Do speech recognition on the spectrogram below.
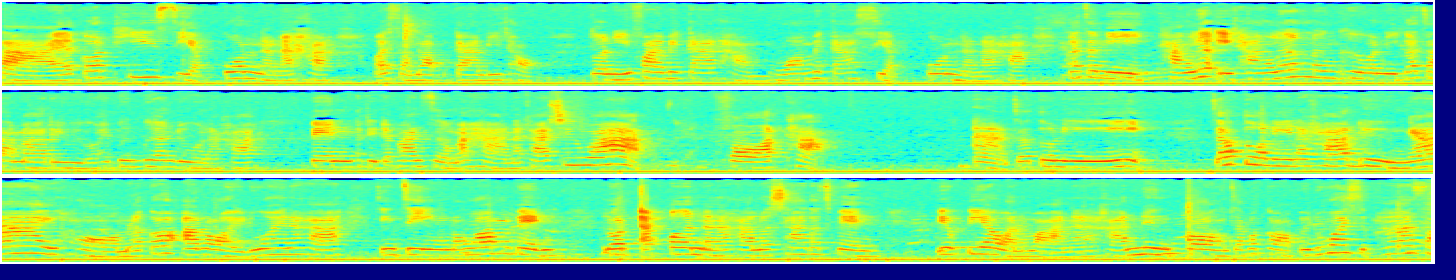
สายแล้วก็ที่เสียบก้นนะนะคะ ไว้สำหรับการดีท็อกตัวนี้ฝ้ายไม่กล้าทำเพราะว่าไม่กล้าเสียบก้นนะนะคะ ก็จะมีทางเลือกอีกทางเลือกหนึ่งคือวันนี้ก็จะมารีวิวให้เพื่อนๆดูนะคะ เป็นผลิตภัณฑ์เสริมอาหารนะคะ ชื่อว่าฟอสค่ะอ่าเจ้าตัวนี้ เจ้าตัวนี้นะคะดื่มง่ายหอมแล้วก็อร่อยด้วยนะคะ จริงๆ เพราะว่ามันเป็นรสแอปเปิลนะคะ รสชาติก็จะเป็นเปรี้ยวๆหวานๆนะคะ1กล่องจะประกอบไปด้วย 15 ซ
